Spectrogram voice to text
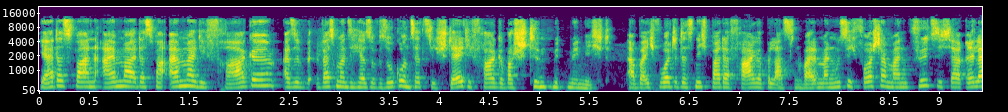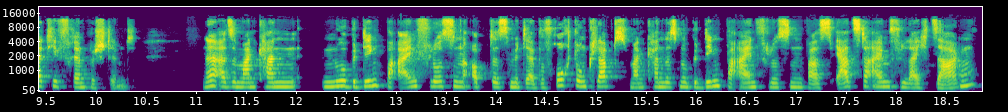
Ja, das waren einmal, das war einmal die Frage, also was man sich ja sowieso grundsätzlich stellt, die Frage, was stimmt mit mir nicht? Aber ich wollte das nicht bei der Frage belassen, weil man muss sich vorstellen, man fühlt sich ja relativ fremdbestimmt. Ne? Also man kann nur bedingt beeinflussen, ob das mit der Befruchtung klappt. Man kann das nur bedingt beeinflussen, was Ärzte einem vielleicht sagen.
